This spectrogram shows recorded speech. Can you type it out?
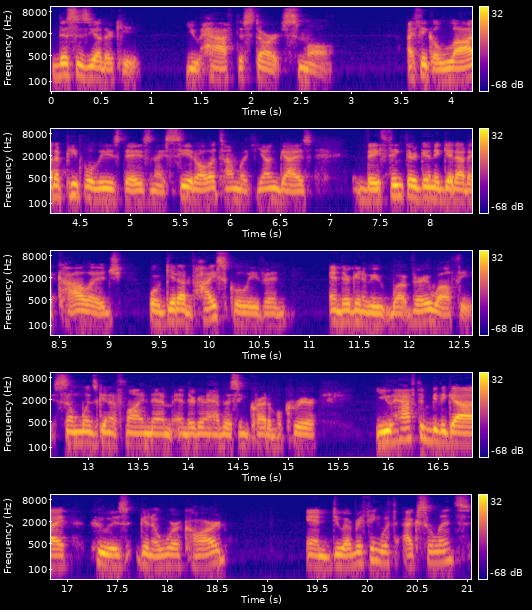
this is the other key. You have to start small. I think a lot of people these days, and I see it all the time with young guys, they think they're going to get out of college or get out of high school even and they're going to be very wealthy. Someone's going to find them and they're going to have this incredible career. You have to be the guy who is going to work hard and do everything with excellence,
